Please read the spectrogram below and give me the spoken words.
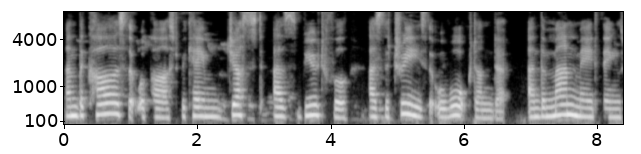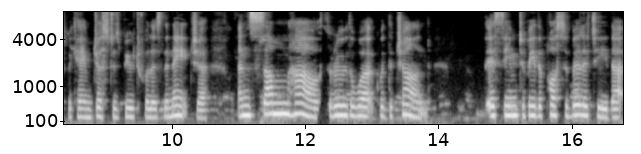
and the cars that were passed became just as beautiful as the trees that were walked under, and the man made things became just as beautiful as the nature. And somehow, through the work with the chant, there seemed to be the possibility that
